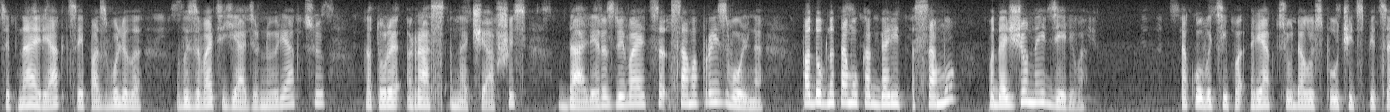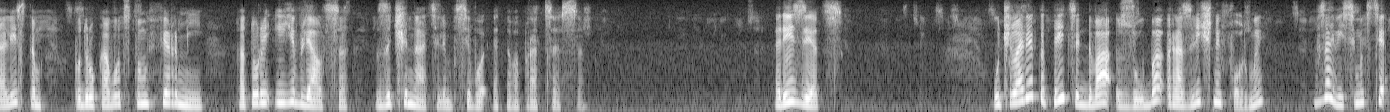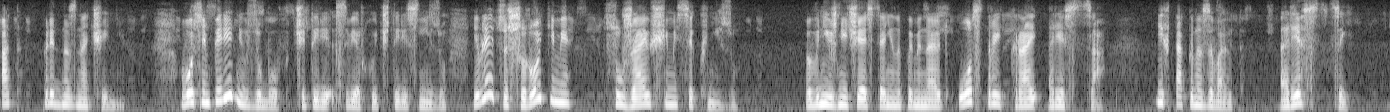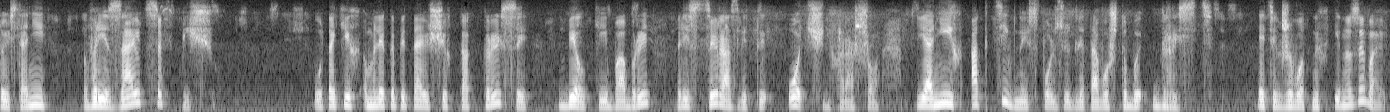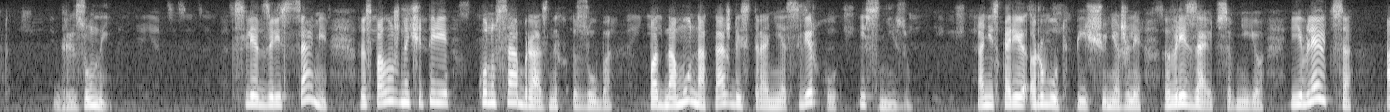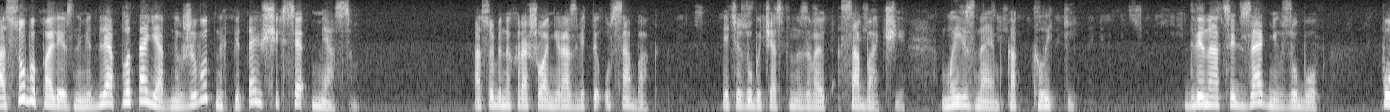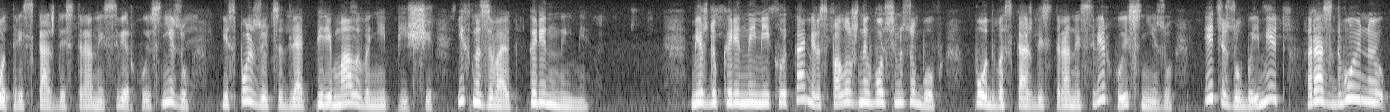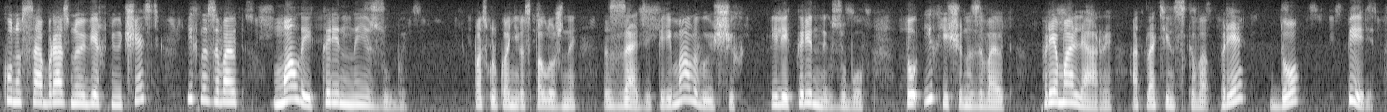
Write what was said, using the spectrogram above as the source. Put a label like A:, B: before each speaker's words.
A: Цепная реакция позволила вызывать ядерную реакцию, которая, раз начавшись, далее развивается самопроизвольно, подобно тому, как горит само подожженное дерево. Такого типа реакцию удалось получить специалистам под руководством Ферми, который и являлся зачинателем всего этого процесса. Резец. У человека 32 зуба различной формы в зависимости от предназначения. Восемь передних зубов, четыре сверху и четыре снизу, являются широкими, сужающимися к низу. В нижней части они напоминают острый край резца. Их так и называют – резцы, то есть они врезаются в пищу. У таких млекопитающих, как крысы, белки и бобры, резцы развиты очень хорошо, и они их активно используют для того, чтобы грызть. Этих животных и называют грызуны. Вслед за резцами расположены четыре конусообразных зуба, по одному на каждой стороне, сверху и снизу. Они скорее рвут пищу, нежели врезаются в нее, и являются особо полезными для плотоядных животных, питающихся мясом. Особенно хорошо они развиты у собак. Эти зубы часто называют собачьи. Мы их знаем как клыки. 12 задних зубов по три с каждой стороны сверху и снизу, используются для перемалывания пищи. Их называют коренными. Между коренными и клыками расположены восемь зубов, по два с каждой стороны сверху и снизу. Эти зубы имеют раздвоенную конусообразную верхнюю часть, их называют малые коренные зубы. Поскольку они расположены сзади перемалывающих или коренных зубов, то их еще называют премоляры, от латинского «пре» до «перед».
